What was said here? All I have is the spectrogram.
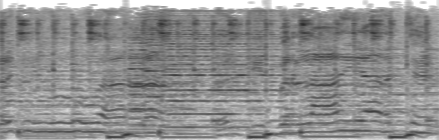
berdua pergi berlayar ke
